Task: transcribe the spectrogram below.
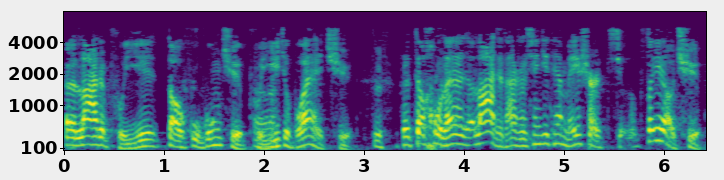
呃拉着溥仪到故宫去，溥仪就不爱去。对说到后来拉着他说星期天没事儿就非要去，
